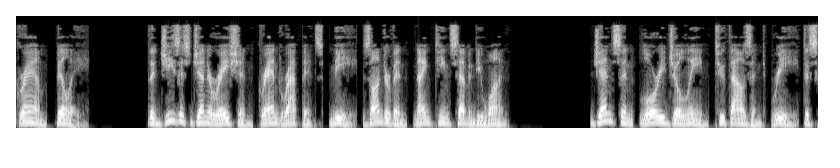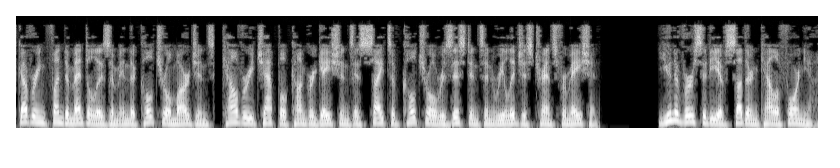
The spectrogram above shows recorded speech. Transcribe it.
Graham, Billy. The Jesus Generation Grand Rapids, Me, Zondervan, 1971. Jensen, Lori Jolene 2000, Re Discovering Fundamentalism in the Cultural Margins, Calvary Chapel Congregations as Sites of Cultural Resistance and Religious Transformation. University of Southern California.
